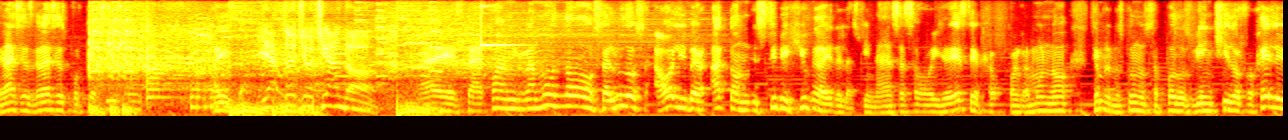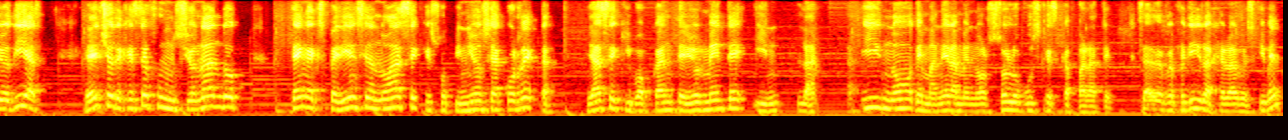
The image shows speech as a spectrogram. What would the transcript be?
Gracias, gracias, porque así. Ahí está. Ya estoy chocheando. Ahí está. Juan Ramón, no. Saludos a Oliver Atom, Stevie Hughley de las finanzas. Oye, este Juan Ramón, no. Siempre nos pone unos apodos bien chidos. Rogelio Díaz, el hecho de que esté funcionando, tenga experiencia, no hace que su opinión sea correcta. Ya se equivocó anteriormente y, la, y no de manera menor, solo busque escaparate. Se ha de referir a Gerardo Esquivel,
